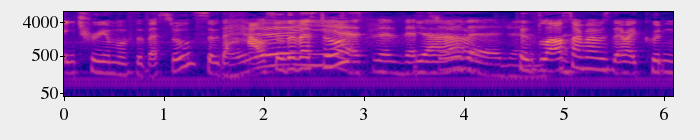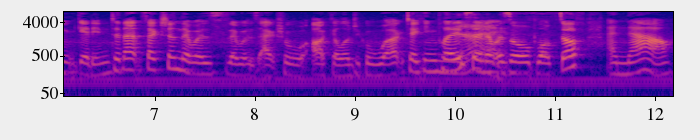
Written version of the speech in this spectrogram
atrium of the Vestals, so the house of the Vestals. Yes, the Vestal Yeah, Virgin. because last time I was there, I couldn't get into that section. There was there was actual archaeological work taking place, and it was all blocked off. And now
